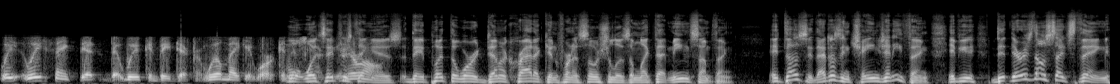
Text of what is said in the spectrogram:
we we think that that we can be different. We'll make it work. well, what's country. interesting is they put the word democratic in front of socialism, like that means something. It doesn't. That doesn't change anything. If you, there is no such thing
